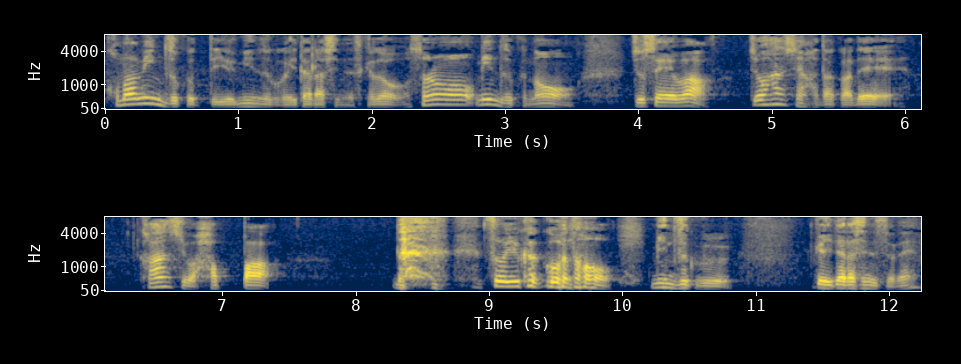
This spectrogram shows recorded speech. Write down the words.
コマ民族っていう民族がいたらしいんですけどその民族の女性は上半身裸で下半身は葉っぱ そういう格好の民族がいたらしいんですよね、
